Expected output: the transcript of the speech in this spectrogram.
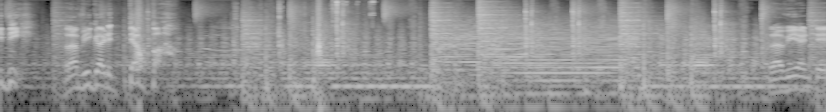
ఇది రవిగడి దెబ్బ. రవి అంటే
